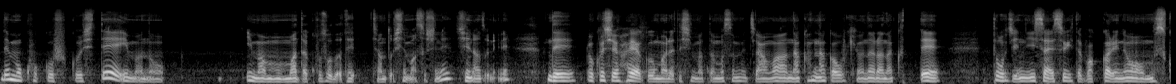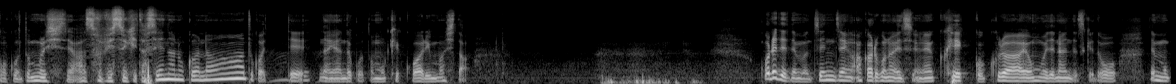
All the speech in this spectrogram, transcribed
でも克服して今の今もまだ子育てちゃんとしてますしね死なずにねで6週早く生まれてしまった娘ちゃんはなかなか大きくならなくって当時2歳過ぎたばっかりの息子くんと無理して遊びすぎたせいなのかなとか言って悩んだことも結構ありました。これででも全然明るくないですよね。結構暗い思い出なんですけど。でも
